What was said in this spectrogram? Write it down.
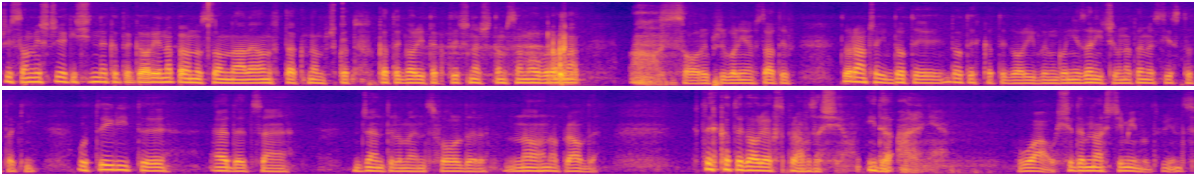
Czy są jeszcze jakieś inne kategorie? Na pewno są, no ale on w tak na przykład w kategorii taktyczna, czy tam samoobrona. O, sorry, przywaliłem statyw. To raczej do, ty, do tych kategorii bym go nie zaliczył. Natomiast jest to taki utility, EDC, Gentleman's Folder. No, naprawdę. W tych kategoriach sprawdza się idealnie. Wow, 17 minut, więc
